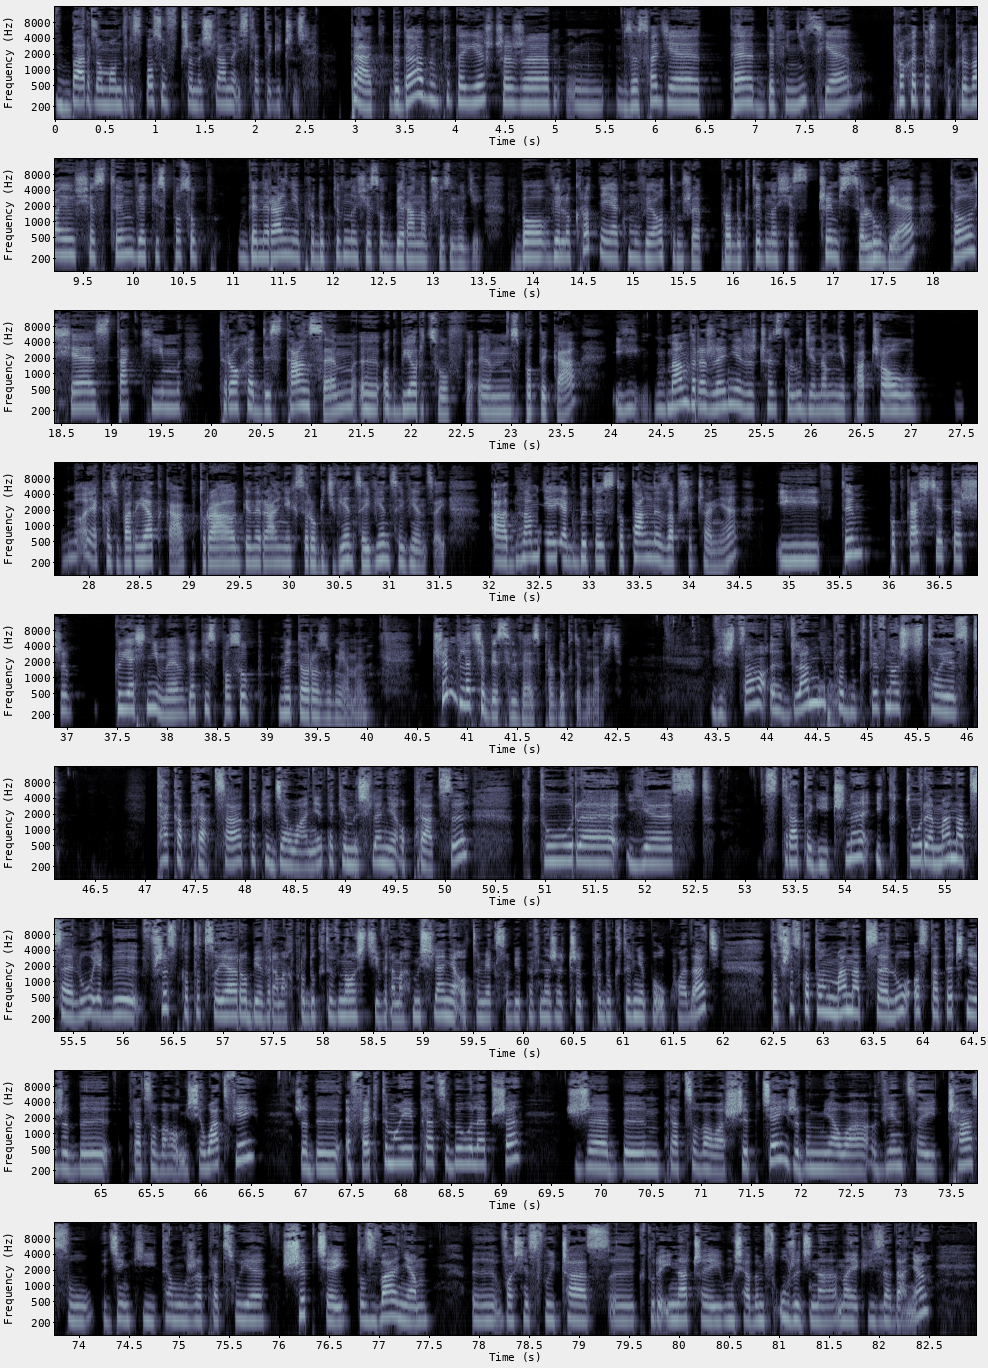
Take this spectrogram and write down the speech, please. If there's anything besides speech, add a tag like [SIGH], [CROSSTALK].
w bardzo mądry sposób, w przemyślany i strategiczny sposób. Tak, dodałabym tutaj jeszcze, że mm, w zasadzie te definicje trochę też pokrywają się z tym, w jaki sposób generalnie produktywność jest odbierana przez ludzi. Bo wielokrotnie, jak mówię o tym, że produktywność jest czymś, co lubię, to się z takim trochę dystansem y, odbiorców spotyka. I mam wrażenie, że często ludzie na mnie patrzą, no jakaś wariatka, która generalnie chce robić więcej, więcej, więcej. A dla mnie jakby to jest totalne zaprzeczenie i w tym podcaście też wyjaśnimy, w jaki sposób my to rozumiemy. Czym dla Ciebie, Sylwia, jest produktywność? Wiesz co, dla mnie produktywność to jest taka praca, takie działanie, takie myślenie o pracy, które jest strategiczne i które ma na celu jakby wszystko to, co ja robię w ramach produktywności, w ramach myślenia o tym, jak sobie pewne rzeczy produktywnie poukładać, to wszystko to ma na celu ostatecznie, żeby pracowało mi się łatwiej, żeby efekty mojej pracy były lepsze, żebym pracowała szybciej, żebym miała więcej czasu dzięki temu, że pracuję szybciej, to zwalniam y, właśnie swój czas, y, który inaczej musiałabym zużyć na, na jakieś zadania.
